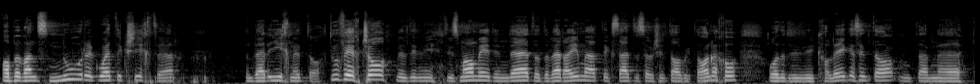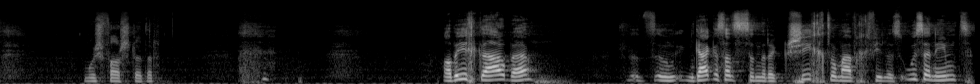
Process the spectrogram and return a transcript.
Aber wenn es nur eine gute Geschichte wäre, dann wäre ich nicht da. Du vielleicht schon, weil deine, deine Mami, dein Dad oder wer auch immer hat gesagt, du sollst heute Abend da kommen. Oder deine Kollegen sind da und dann äh, musst du fast, oder? Aber ich glaube, im Gegensatz zu einer Geschichte, wo man einfach vieles rausnimmt,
